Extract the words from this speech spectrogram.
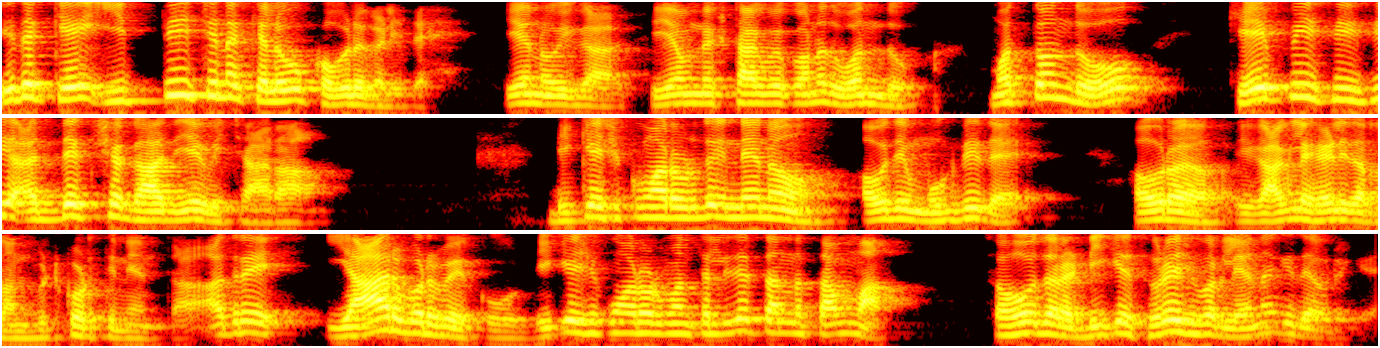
ಇದಕ್ಕೆ ಇತ್ತೀಚಿನ ಕೆಲವು ಕೌಲುಗಳಿದೆ. ಏನು ಈಗ ಸಿ ಎಂ ನೆಕ್ಸ್ಟ್ ಆಗಬೇಕು ಅನ್ನೋದು ಒಂದು. ಮತ್ತೊಂದು ಕೆ ಪಿ ಸಿ ಸಿ ಅಧ್ಯಕ್ಷ ಗಾದಿಯ ವಿಚಾರ. ಡಿ ಕೆ ಶಿವಕುಮಾರ್ ಅವ್ರದ್ದು ಇನ್ನೇನು ಅವಧಿ ಮುಗ್ದಿದೆ. ಅವರು ಈಗಾಗಲೇ ಹೇಳಿದ್ದಾರೆ ನಾನು ಬಿಟ್ಕೊಡ್ತೀನಿ ಅಂತ. ಆದರೆ ಯಾರು ಬರಬೇಕು? ಡಿ ಕೆ ಶಿವಕುಮಾರ್ ಅವ್ರ ಮನಸ್ಸಲ್ಲಿದೆ, ತನ್ನ ತಮ್ಮ ಸಹೋದರ ಡಿ ಕೆ ಸುರೇಶ್ ಬರಲಿ ಅನ್ನೋಗಿದೆ ಅವರಿಗೆ.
